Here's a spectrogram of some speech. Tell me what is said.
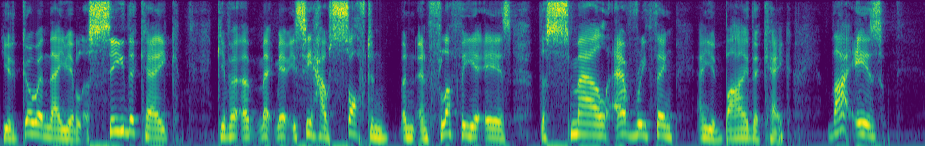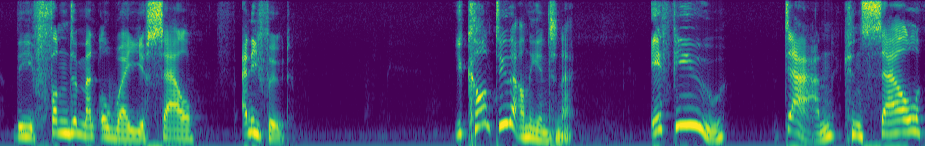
You'd go in there, you'd be able to see the cake, give it, a, maybe see how soft and, and, and fluffy it is, the smell, everything, and you'd buy the cake. That is the fundamental way you sell any food. You can't do that on the internet. If you, Dan, can sell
